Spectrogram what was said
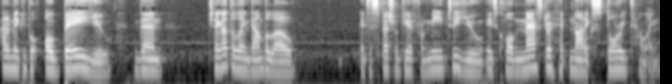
how to make people obey you, then check out the link down below. It's a special gift from me to you. It's called Master Hypnotic Storytelling.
